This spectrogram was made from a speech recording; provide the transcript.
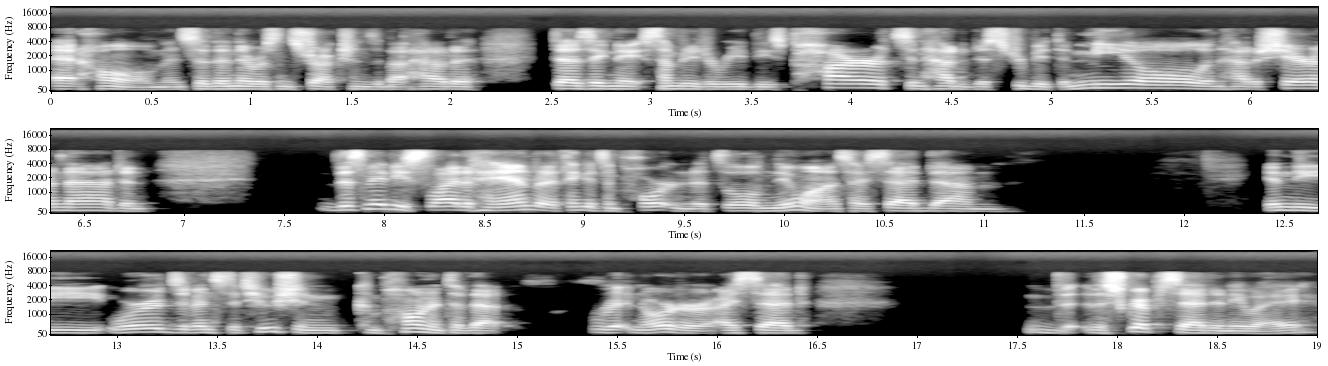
at home. And so then there was instructions about how to designate somebody to read these parts and how to distribute the meal and how to share in that. And this may be sleight of hand, but I think it's important. It's a little nuance. I said um, in the words of institution component of that written order, I said, the, the script said anyway,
